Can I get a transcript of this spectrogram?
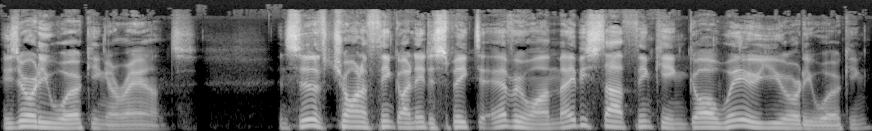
He's already working around. Instead of trying to think, I need to speak to everyone, maybe start thinking, God, where are you already working?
